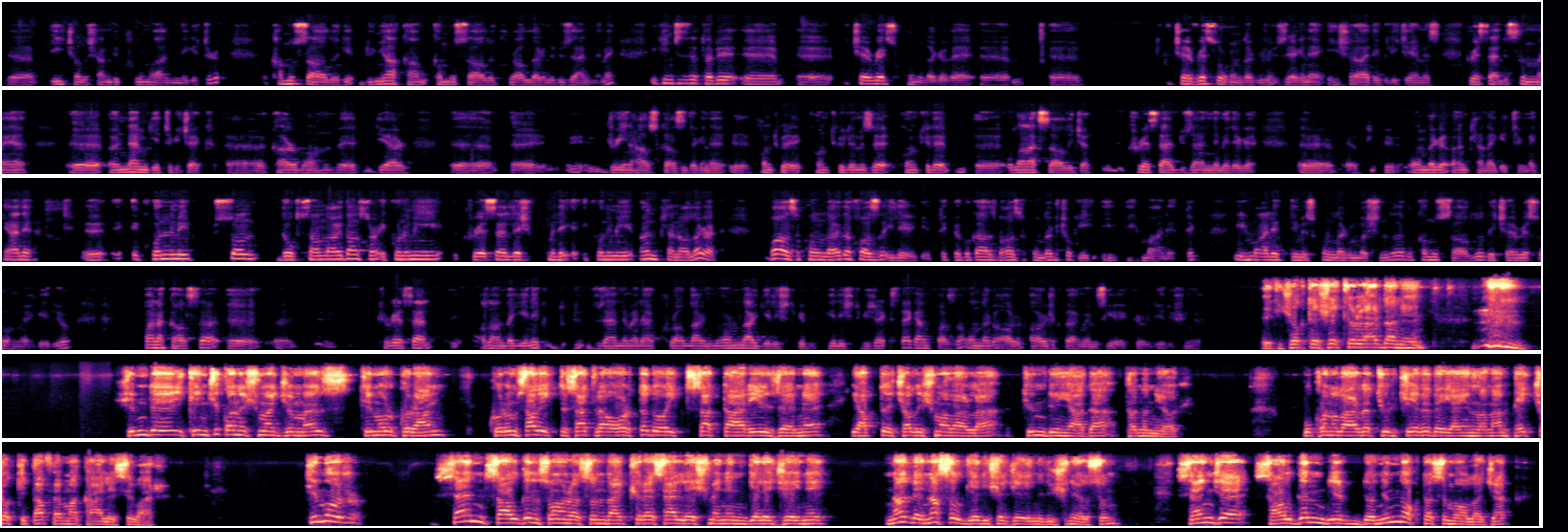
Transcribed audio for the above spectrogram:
iyi çalışan bir kurum haline getirip kamu sağlığı, dünya kam, kamu sağlığı kurallarını düzenlemek. İkincisi de tabii e, e, çevre konuları ve e, e, çevre sorunları üzerine inşa edebileceğimiz küresel ısınmaya e, önlem getirecek e, karbon ve diğer e, e, greenhouse gazlarını e, kontrol, kontrolümüze kontrole e, olanak sağlayacak küresel düzenlemeleri e, e, onları ön plana getirmek. Yani e, ekonomi son 90'lardan sonra ekonomiyi küreselleşmede ekonomiyi ön plana alarak bazı konularda fazla ileri gittik ve bazı, bazı konuları çok ihmal ettik. İhmal ettiğimiz konuların başında da bu kamu sağlığı ve çevre sorunları geliyor. Bana kalsa e, e, küresel alanda yeni düzenlemeler, kurallar, normlar geliştire, geliştireceksek en fazla onlara ağır, ağırlık vermemiz gerekiyor diye düşünüyorum. Peki çok teşekkürler Dani. Şimdi ikinci konuşmacımız Timur Kur'an, kurumsal iktisat ve Orta Doğu iktisat tarihi üzerine yaptığı çalışmalarla tüm dünyada tanınıyor. Bu konularda Türkiye'de de yayınlanan pek çok kitap ve makalesi var. Timur, sen salgın sonrasında küreselleşmenin geleceğini ve nasıl gelişeceğini düşünüyorsun? Sence salgın bir dönüm noktası mı olacak?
